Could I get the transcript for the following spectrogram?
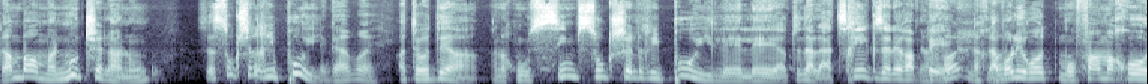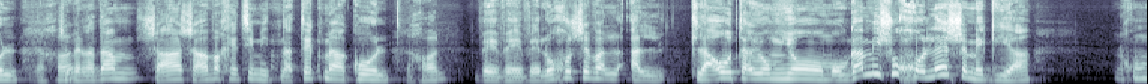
גם באומנות שלנו, זה סוג של ריפוי. לגמרי. אתה יודע, אנחנו עושים סוג של ריפוי, ל, ל, אתה יודע, להצחיק זה לרפא, נכון, נכון. לבוא לראות מופע מחול, נכון. שבן אדם שעה, שעה וחצי מתנתק מהכל, נכון? ו- ו- ולא חושב על, על תלאות היום-יום, או גם מישהו חולה שמגיע, אנחנו,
